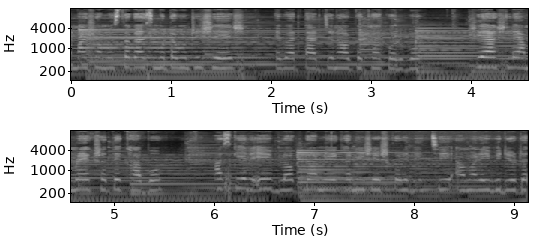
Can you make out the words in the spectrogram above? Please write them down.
আমার সমস্ত কাজ মোটামুটি শেষ, এবার তার জন্য অপেক্ষা করব। সে আসলে আমরা একসাথে খাব। আজকের এই ব্লগটা আমি এখানেই শেষ করে দিচ্ছি। আমার এই ভিডিওটা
